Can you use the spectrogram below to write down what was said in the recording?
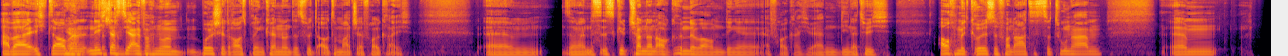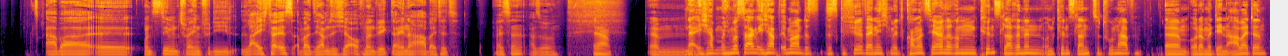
Aber ich glaube ja, nicht, das dass die einfach nur Bullshit rausbringen können und das wird automatisch erfolgreich. Ähm, sondern es, es gibt schon dann auch Gründe, warum Dinge erfolgreich werden, die natürlich auch mit Größe von Artists zu tun haben. Ähm, aber äh, uns dementsprechend für die leichter ist, aber sie haben sich ja auch einen Weg dahin erarbeitet. Weißt du? Also. Ja. Ähm, Na, ich, hab, ich muss sagen, ich habe immer das, das Gefühl, wenn ich mit kommerzielleren Künstlerinnen und Künstlern zu tun habe ähm, oder mit denen arbeite,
